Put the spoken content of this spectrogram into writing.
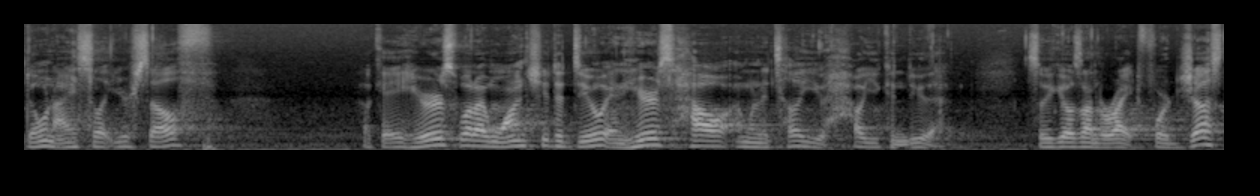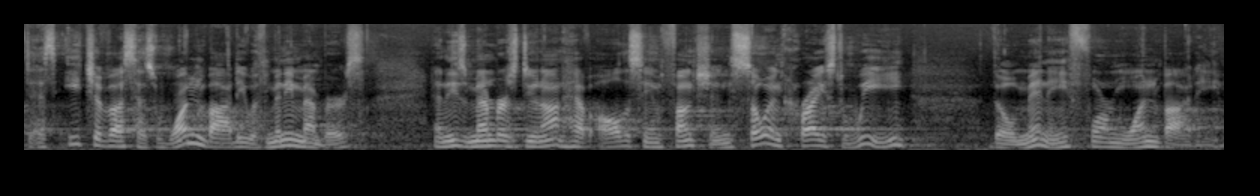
don't isolate yourself. Okay, here's what I want you to do, and here's how I'm going to tell you how you can do that. So he goes on to write For just as each of us has one body with many members, and these members do not have all the same functions, so in Christ we, though many, form one body,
